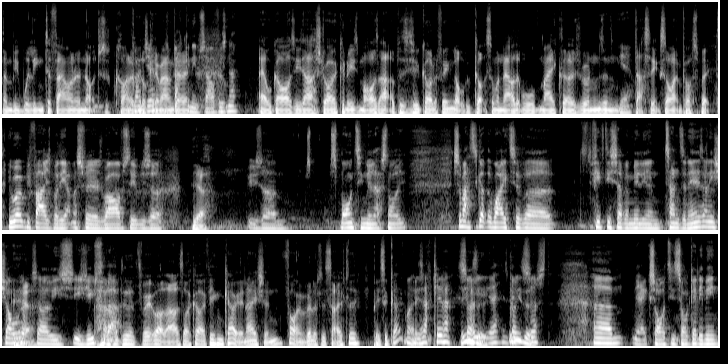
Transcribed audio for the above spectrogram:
and be willing to found and not just kind of looking around he's going, himself, isn't he? El Ghazi's our striker and he's miles out of position kind of thing. Like we've got someone now that will make those runs and Yeah. that's an exciting prospect. He won't be phased by the atmosphere as well. Obviously, it was a Yeah. it was um, spontaneously last night. Samatta's got the weight of uh, 57 million Tanzanians on his shoulder, Yeah. so he's, he's used to that. I did a tweet about that. I was like, oh, if you can carry a nation, fire Villa to safety, piece of cake, mate. Exactly. That. So Easy. yeah, he's got Easy. it just. Um, yeah, exciting. So I'll get him in.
